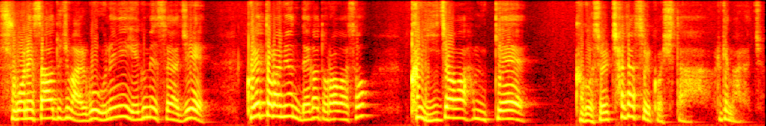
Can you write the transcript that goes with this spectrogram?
수건에 쌓아두지 말고 은행에 예금했어야지. 그랬더라면 내가 돌아와서 그 이자와 함께 그것을 찾았을 것이다. 그렇게 말하죠.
